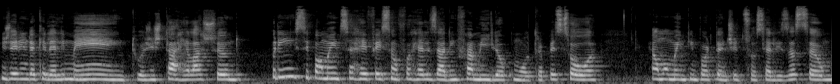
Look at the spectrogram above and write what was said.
ingerindo aquele alimento, a gente está relaxando, principalmente se a refeição for realizada em família ou com outra pessoa. É um momento importante de socialização.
